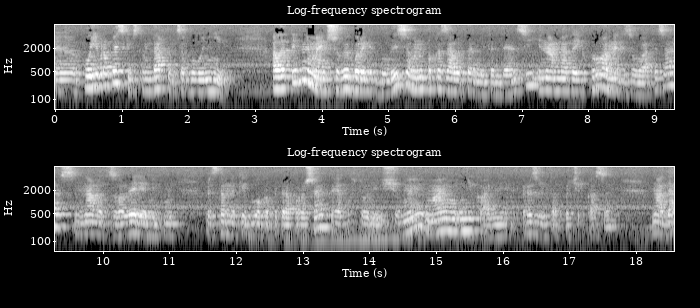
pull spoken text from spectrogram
е, по європейським стандартам це було ні. Але тим не менше вибори відбулися, вони показали певні тенденції, і нам треба їх проаналізувати зараз. І нам от з Валерієм, як ми представники блока Петра Порошенка, я повторюю, що ми маємо унікальний результат по Черкасах. Треба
